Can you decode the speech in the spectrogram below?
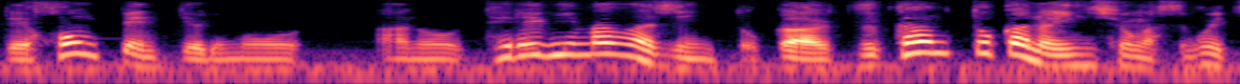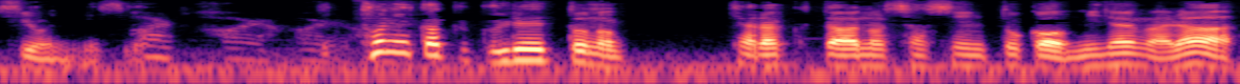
て本編っていうよりも、あの、テレビマガジンとか図鑑とかの印象がすごい強いんですよ。はいはいはい。とにかくグレートのキャラクターの写真とかを見ながら、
